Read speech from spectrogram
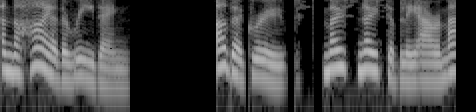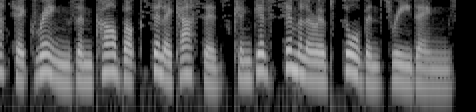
and the higher the reading. Other groups, most notably aromatic rings and carboxylic acids can give similar absorbance readings.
